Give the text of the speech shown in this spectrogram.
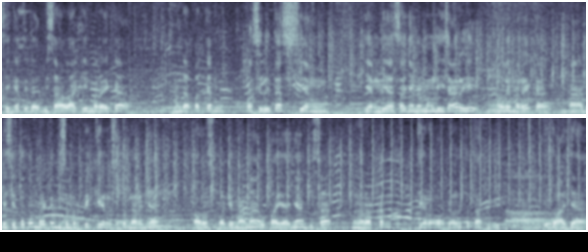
sehingga tidak bisa lagi mereka mendapatkan fasilitas yang yang biasanya memang dicari oleh mereka. Nah, di situ kan mereka bisa berpikir sebenarnya harus bagaimana upayanya bisa menerapkan zero odol itu tadi. Itu aja.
